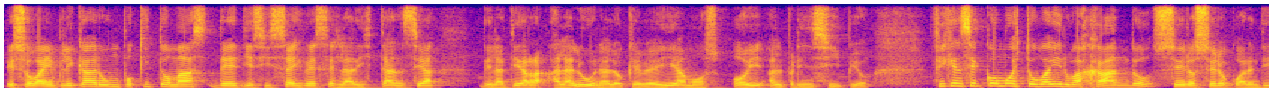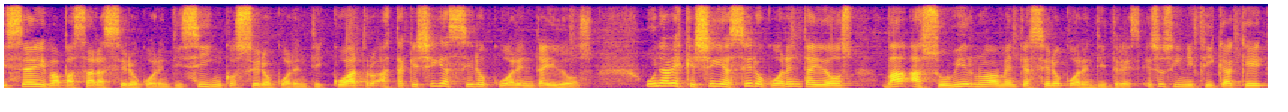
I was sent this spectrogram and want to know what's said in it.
Eso va a implicar un poquito más de 16 veces la distancia de la Tierra a la Luna, lo que veíamos hoy al principio. Fíjense cómo esto va a ir bajando, 0,046 va a pasar a 0,45, 0,44, hasta que llegue a 0,42. Una vez que llegue a 0,42 va a subir nuevamente a 0,43. Eso significa que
